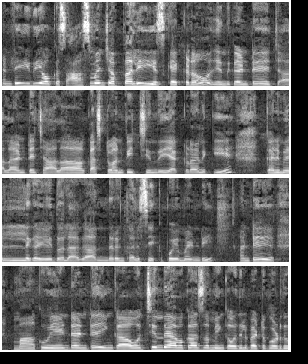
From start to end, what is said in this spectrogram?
అంటే ఇది ఒక సాహసమని చెప్పాలి ఇసుక ఎక్కడం. ఎందుకంటే చాలా అంటే చాలా కష్టం అనిపించింది ఎక్కడానికి. కానీ మెల్లగా ఏదోలాగా అందరం కలిసి ఎక్కిపోయామండి. అంటే మాకు ఏంటంటే ఇంకా వచ్చిందే అవకాశం ఇంకా వదిలిపెట్టకూడదు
